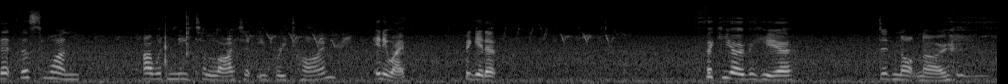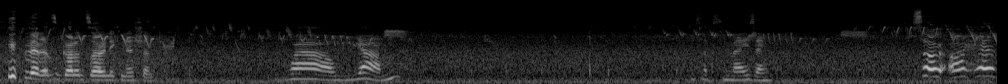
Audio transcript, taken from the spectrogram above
that this one I would need to light it every time. Anyway, forget it. Vicky over here did not know that it's got its own ignition. Wow, yum. This looks amazing. So I have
